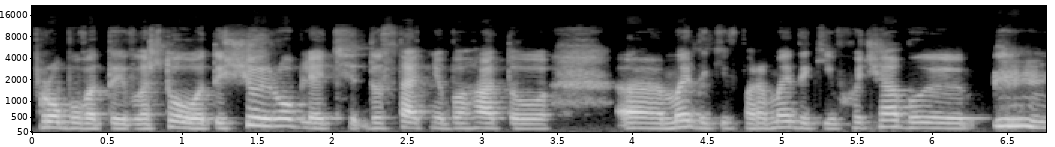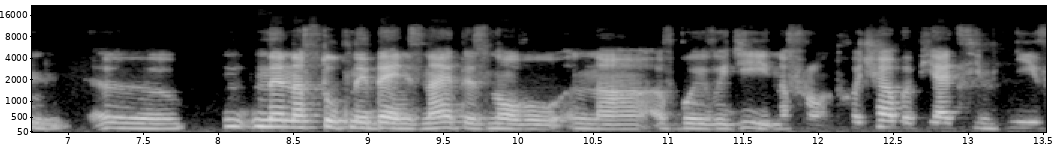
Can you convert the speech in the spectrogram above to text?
пробувати влаштовувати, що і роблять достатньо багато е, медиків, парамедиків, хоча б е, не наступний день, знаєте, знову на в бойові дії на фронт. Хоча б 5-7 днів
